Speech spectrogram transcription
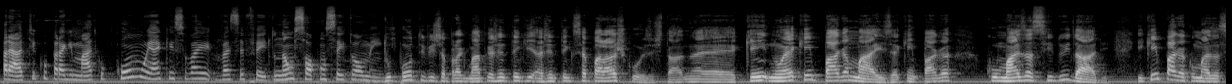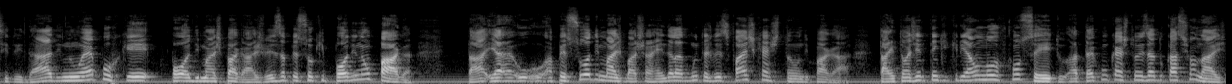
prático, pragmático, como é que isso vai, vai ser feito, não só conceitualmente. Do ponto de vista pragmático, a gente tem que, a gente tem que separar as coisas, tá? É, quem, não é quem paga mais, é quem paga com mais assiduidade. E quem paga com mais assiduidade não é porque pode mais pagar. Às vezes a pessoa que pode não paga. Tá? E a, a, pessoa de mais baixa renda, ela muitas vezes faz questão de pagar. Tá? Então a gente tem que criar um novo conceito, até com questões educacionais,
